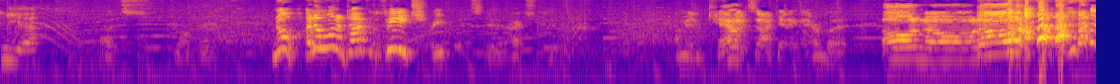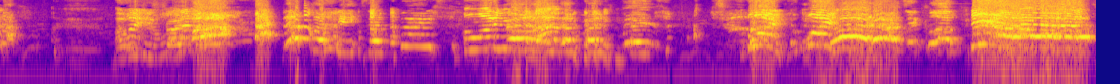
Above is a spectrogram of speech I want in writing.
Yeah. That's dropping. No, I don't want to dive to the beach. Great base hit, actually. I mean, Kamek's not getting there, but oh no, no! I was Wait, just what? trying. He's the first. What do you No, mean? I'm the first base. Wait, wait! Oh, that's a club. Yeah!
